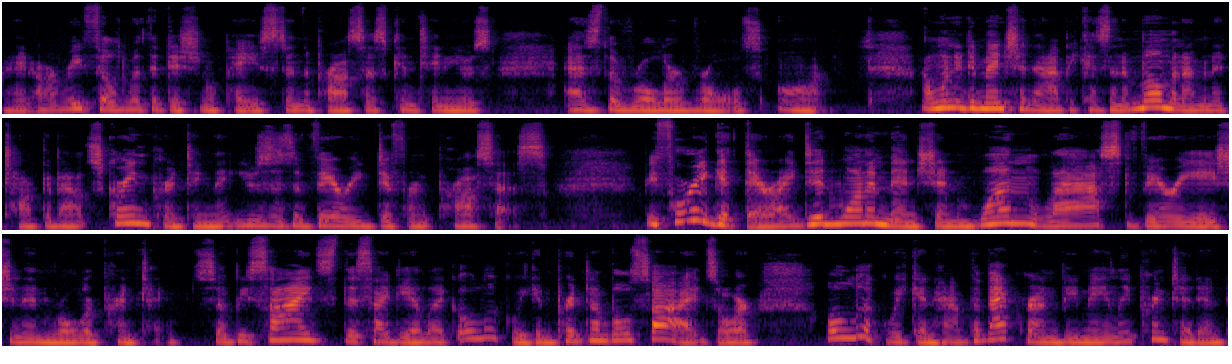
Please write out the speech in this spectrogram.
right, are refilled with additional paste and the process continues as the roller rolls on. I wanted to mention that because in a moment I'm going to talk about screen printing that uses a very different process. Before I get there, I did want to mention one last variation in roller printing. So, besides this idea, like, oh, look, we can print on both sides, or oh, look, we can have the background be mainly printed and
